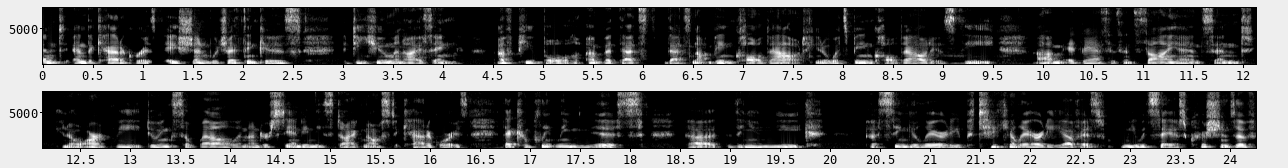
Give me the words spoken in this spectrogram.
and and the categorization, which I think is dehumanizing of people, um, but that's that's not being called out. You know, what's being called out is the um, advances in science, and you know, aren't we doing so well in understanding these diagnostic categories that completely miss uh, the unique a singularity, particularity of, as we would say as Christians, of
